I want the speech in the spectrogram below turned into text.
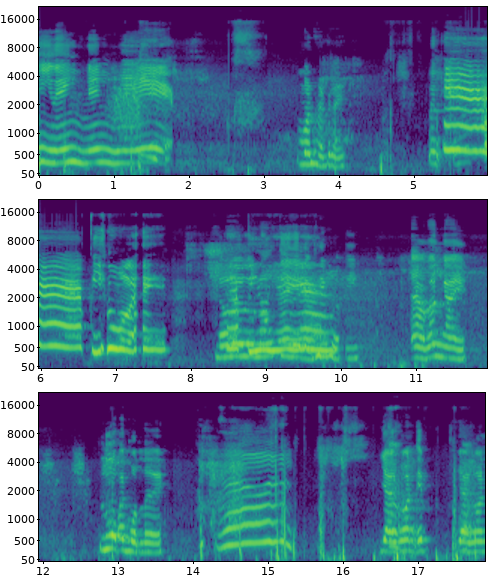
หนีแน่หนีแน่หนีแน่มอนหายไปไหนนั่นเอ๊ะปิวเลย เร็วเร็วเร็วน้องตีเลยเดี๋ยวพี่เผื่อตีอ้าวนั่นไงรวบไปหมดเลย อย่างอนเอฟอย่างอน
